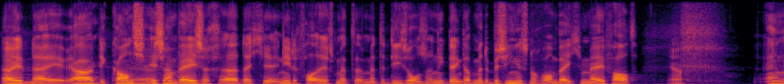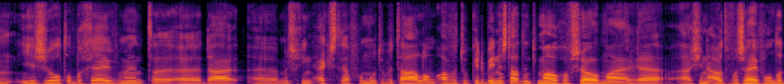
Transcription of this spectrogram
nee, nee, ja die kans ja. is aanwezig eh, dat je in ieder geval eerst met de, met de diesels, en ik denk dat met de benzines nog wel een beetje meevalt. Ja. En je zult op een gegeven moment eh, eh, daar eh, misschien extra voor moeten betalen om af en toe keer de binnenstad in te mogen of zo. Maar als je een auto van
